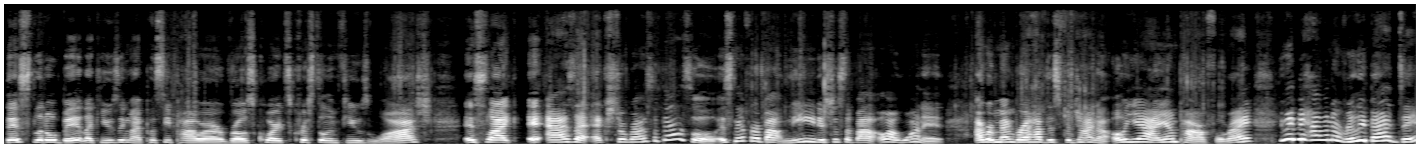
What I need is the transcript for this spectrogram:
this little bit, like using my Pussy Power Rose Quartz Crystal Infused Wash, it's like it adds that extra razzle dazzle. It's never about need, it's just about, oh, I want it. I remember I have this vagina. Oh, yeah, I am powerful, right? You may be having a really bad day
